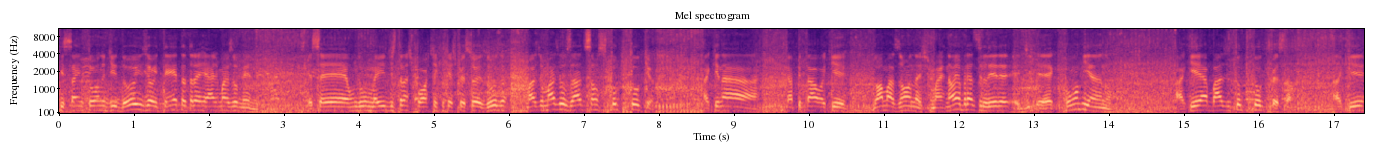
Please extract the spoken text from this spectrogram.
que sai em torno de 2,80, 3 reais mais ou menos. Esse é um dos meios de transporte aqui que as pessoas usam, mas o mais usado são os tuk-tuk. Aqui na capital aqui do Amazonas, mas não é brasileiro, é, é colombiano. Aqui é a base do tuk-tuk, pessoal. Aqui,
